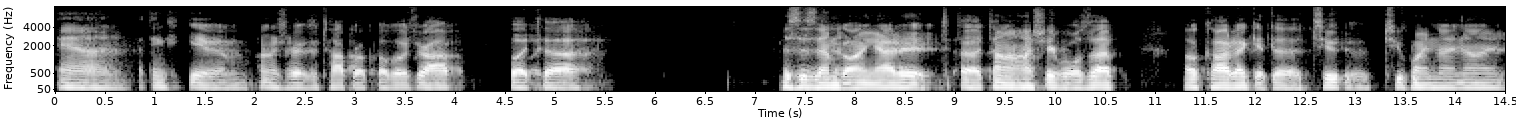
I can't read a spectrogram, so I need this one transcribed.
And I think he gave him, I'm not sure if it was a top rope elbow drop, but uh, this is them going at it. Uh, Tanahashi rolls up. Okada get the two two point nine nine.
